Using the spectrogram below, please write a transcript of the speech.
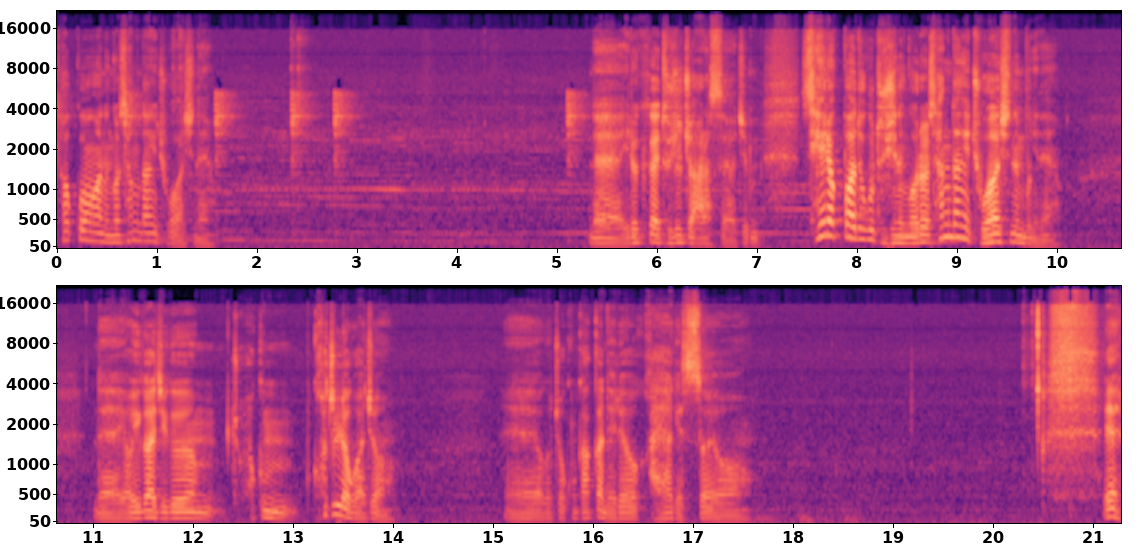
협공하는 걸 상당히 좋아하시네요. 네, 이렇게까지 두실 줄 알았어요. 지금 세력 바둑을 두시는 거를 상당히 좋아하시는 분이네요. 네, 여기가 지금 조금 커지려고 하죠. 예, 여기 조금 깎아 내려가야겠어요. 예,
